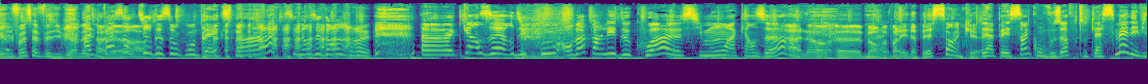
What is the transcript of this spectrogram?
Une fois, ça fait du bien à ne à pas sortir de son contexte, hein, sinon c'est dangereux. Euh, 15h du coup, on va parler de quoi euh, Simon à 15h Alors, euh, ben, on va parler de la PS5. La PS5, on vous offre toute la semaine, évidemment.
